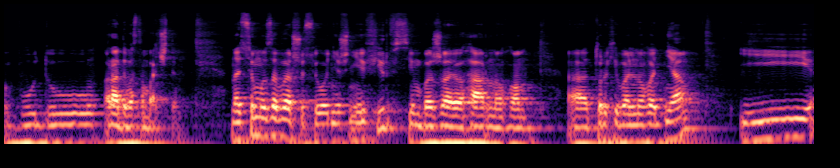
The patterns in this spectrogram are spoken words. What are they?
буду радий вас там бачити. На цьому завершу сьогоднішній ефір. Всім бажаю гарного торгівельного дня і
